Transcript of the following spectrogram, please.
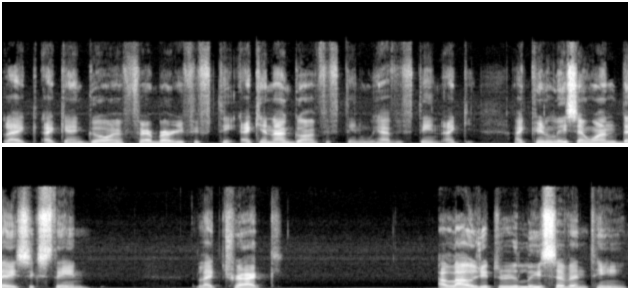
Like i can go on february 15 i cannot go on 15 we have 15 i, I can release in one day 16 like track allows you to release 17th,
